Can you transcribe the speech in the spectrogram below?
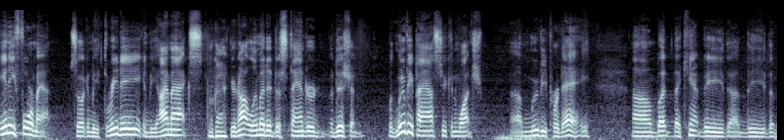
any format. So it can be 3D, it can be IMAX. Okay. You're not limited to standard edition. With Movie Pass, you can watch a movie per day, uh, but they can't be the, the, the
